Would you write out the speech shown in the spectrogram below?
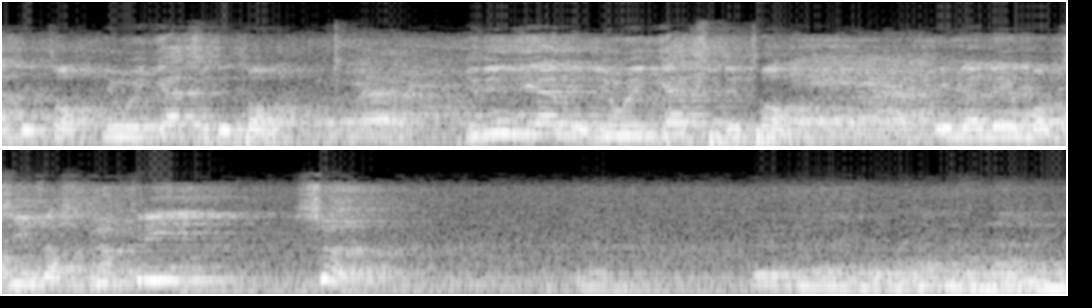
at the top. You will get to the top. Amen. You didn't hear me. You will get to the top. Amen. In the name of Jesus. Group three, shoot. My name is Daniel.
